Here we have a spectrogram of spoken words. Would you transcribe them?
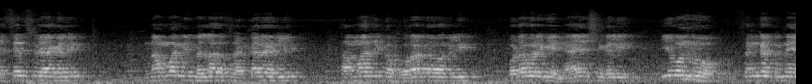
ಯಶಸ್ವಿಯಾಗಲಿ, ನಮ್ಮ ನಿಮ್ಮೆಲ್ಲರ ಸಹಕಾರ ಇರಲಿ, ಸಾಮಾಜಿಕ ಹೋರಾಟವಾಗಲಿ ಬಡವರಿಗೆ ನ್ಯಾಯ ಸಿಗಲಿ. ಈ ಒಂದು ಸಂಘಟನೆ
